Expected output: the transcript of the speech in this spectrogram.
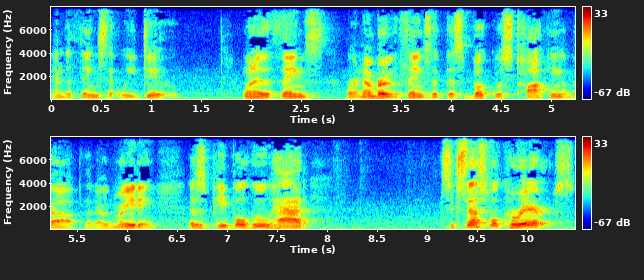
and the things that we do. One of the things or a number of the things that this book was talking about that I'm reading, is people who had successful careers.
